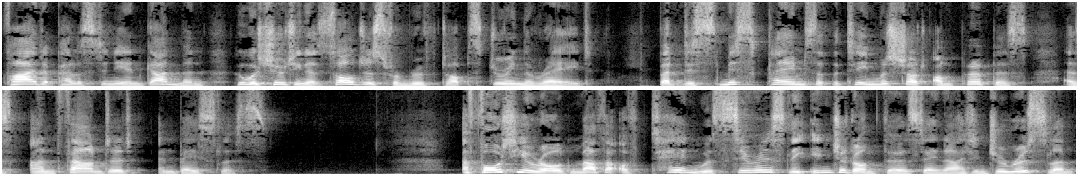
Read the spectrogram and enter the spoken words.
fired at Palestinian gunmen who were shooting at soldiers from rooftops during the raid but dismissed claims that the teen was shot on purpose as unfounded and baseless. A 40 year old mother of 10 was seriously injured on Thursday night in Jerusalem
